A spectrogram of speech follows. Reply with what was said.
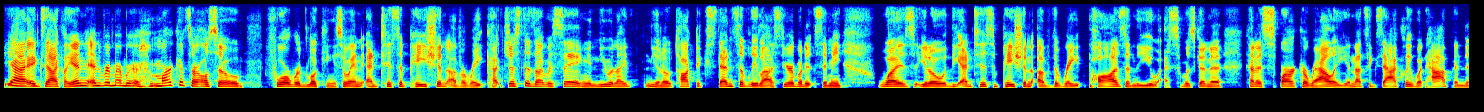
Yeah, exactly. And and remember, markets are also forward looking. So in anticipation of a rate cut, just as I was saying, and you and I, you know, talked extensively last year about it, Simi, was, you know, the anticipation of the rate pause in the US was going to kind of spark a rally. And that's exactly what happened.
